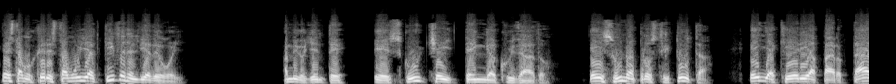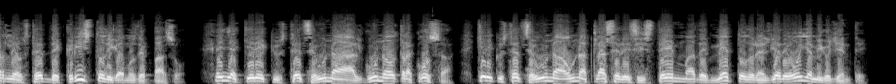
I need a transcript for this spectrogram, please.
Esta mujer está muy activa en el día de hoy. Amigo oyente, escuche y tenga cuidado. Es una prostituta. Ella quiere apartarle a usted de Cristo, digamos de paso. Ella quiere que usted se una a alguna otra cosa. Quiere que usted se una a una clase de sistema, de método en el día de hoy, amigo oyente.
